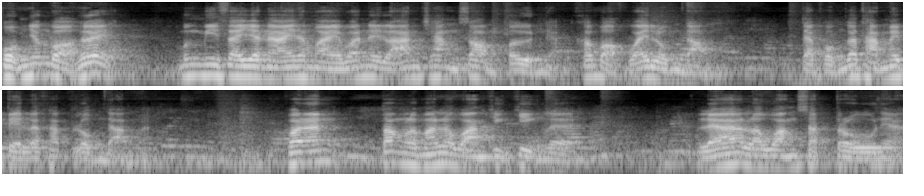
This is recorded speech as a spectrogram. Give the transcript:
ผมยังบอกเฮ้ยมึงมีไซยาไนด์ทำไมว่าในร้านช่างซ่อมปืนเนี่ยเขาบอกไว้ลมดำแต่ผมก็ทำไม่เป็นแล้วครับ ลมดำเพราะนั้นต้องระมัดระวังจริง ๆเลย แล้วระวังศัตรูเนี่ย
